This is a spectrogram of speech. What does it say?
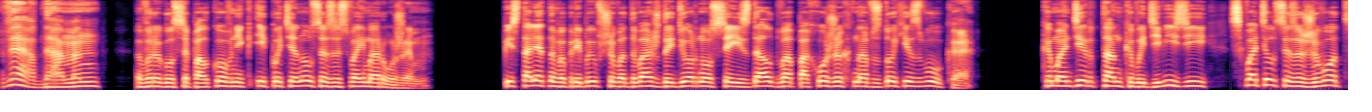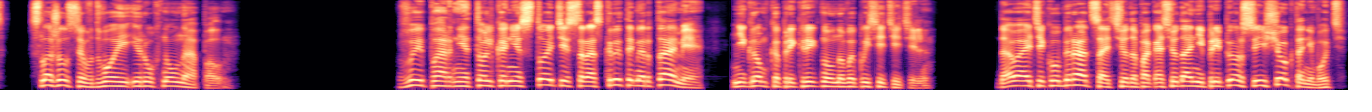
«Вердамен», — выругался полковник и потянулся за своим оружием. Пистолет новоприбывшего дважды дернулся и издал два похожих на вздохи звука — командир танковой дивизии схватился за живот, сложился вдвое и рухнул на пол. «Вы, парни, только не стойте с раскрытыми ртами!» — негромко прикрикнул новый посетитель. «Давайте-ка убираться отсюда, пока сюда не приперся еще кто-нибудь!»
